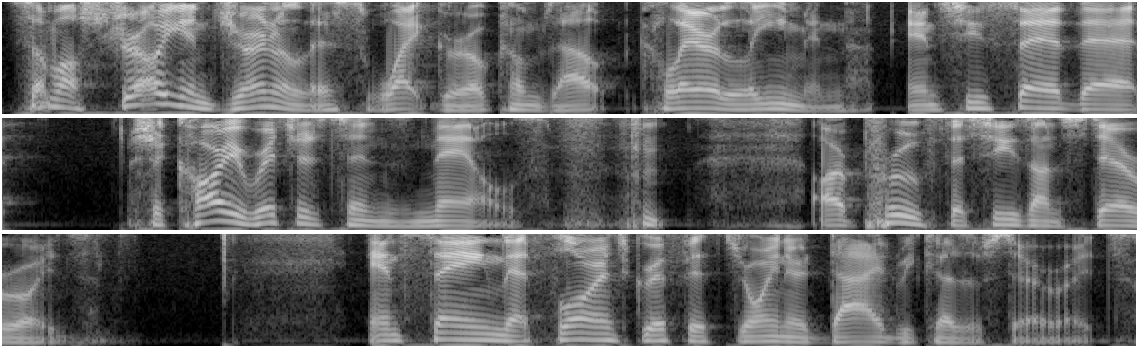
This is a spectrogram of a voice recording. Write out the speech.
some Australian journalist, white girl, comes out, Claire Lehmann, and she said that Sha'Carri Richardson's nails are proof that she's on steroids. And saying that Florence Griffith Joyner died because of steroids.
